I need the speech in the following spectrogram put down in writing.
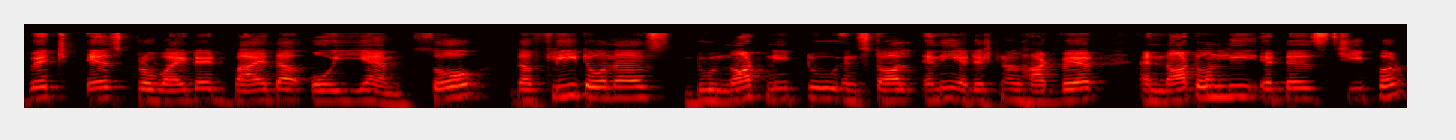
which is provided by the OEM. So the fleet owners do not need to install any additional hardware. And not only it is cheaper,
